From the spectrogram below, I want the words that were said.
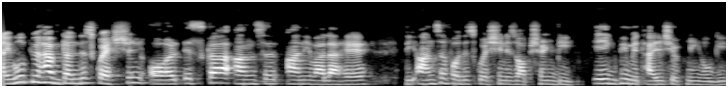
I hope you have done this question और इसका आंसर आने वाला है the answer for this question is option D एक भी मिथाइल शिफ्ट नहीं होगी।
